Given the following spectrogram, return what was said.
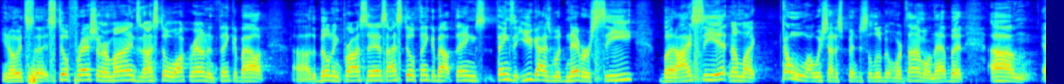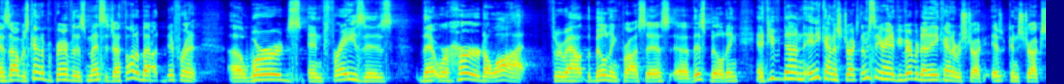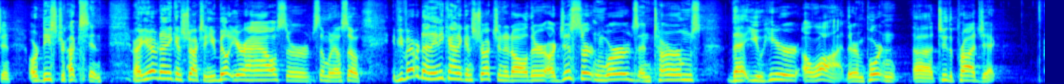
you know, it's, uh, it's still fresh in our minds, and I still walk around and think about uh, the building process. I still think about things, things that you guys would never see, but I see it, and I'm like, oh, I wish I'd have spent just a little bit more time on that. But um, as I was kind of preparing for this message, I thought about different uh, words and phrases that were heard a lot throughout the building process of this building. And if you've done any kind of structure, let me see your hand if you've ever done any kind of construction or destruction, right? You've ever done any construction, you built your house or someone else. So if you've ever done any kind of construction at all, there are just certain words and terms that you hear a lot. They're important uh, to the project.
